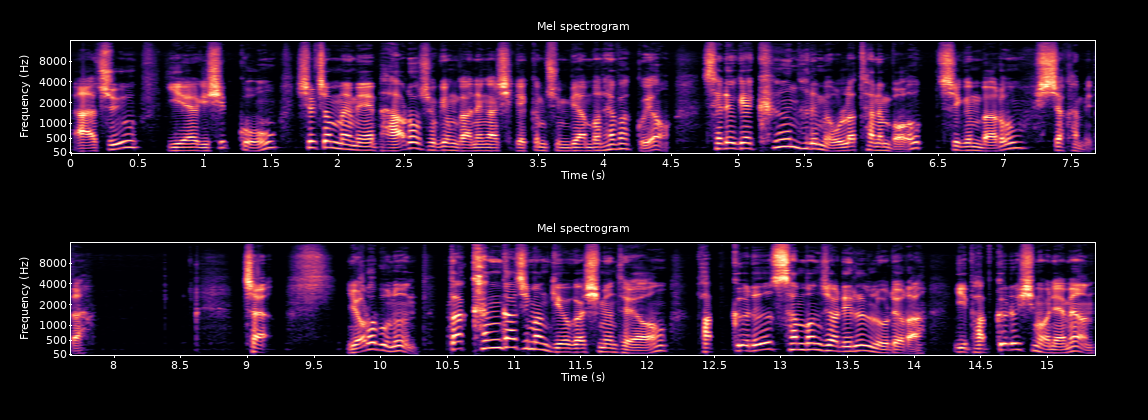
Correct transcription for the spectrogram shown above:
아주 이해하기 쉽고 실전 매매에 바로 적용 가능하시게끔 준비 한번 해봤고요. 세력의 큰 흐름에 올라타는 법 지금 바로 시작합니다. 자, 여러분은 딱 한 가지만 기억하시면 돼요. 밥그릇 3번 자리를 노려라. 이 밥그릇이 뭐냐면,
